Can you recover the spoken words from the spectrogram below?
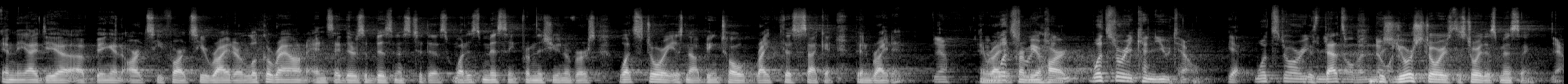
in the idea of being an artsy fartsy writer. Look around and say, "There's a business to this. What is missing from this universe? What story is not being told right this second? Then write it. Yeah. And write it from your can- heart. what story can you tell? Yeah. What story Because can that's that no because your story is the story that's missing. Yeah.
